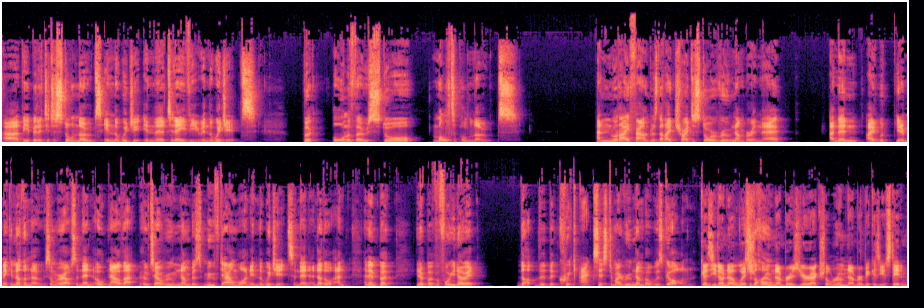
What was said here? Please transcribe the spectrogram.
uh, the ability to store notes in the widget in the today view in the widgets, but all of those store multiple notes. And what I found was that I tried to store a room number in there, and then I would you know make another note somewhere else, and then oh now that hotel room number's moved down one in the widgets, and then another one, and and then but you know but before you know it. The, the, the quick access to my room number was gone. Because you don't know which So the room whole- number is your actual room number because you've stayed in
